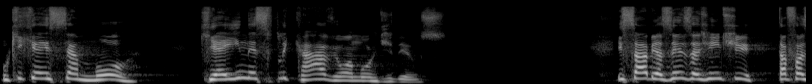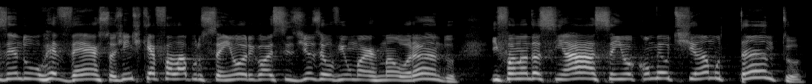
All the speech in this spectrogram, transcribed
O que é esse amor que é inexplicável o amor de Deus? E sabe, às vezes a gente está fazendo o reverso, a gente quer falar para o Senhor, igual esses dias eu vi uma irmã orando e falando assim: Ah, Senhor, como eu te amo tanto.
